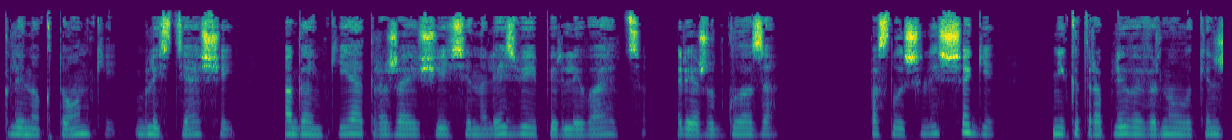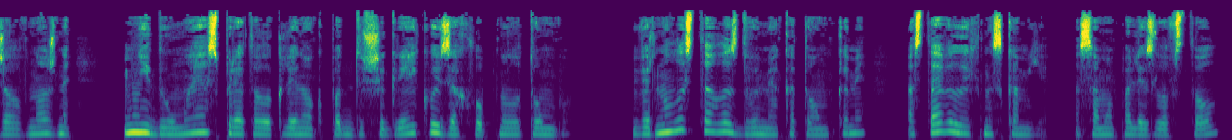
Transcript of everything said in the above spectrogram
Клинок тонкий, блестящий. Огоньки, отражающиеся на лезвии, переливаются, режут глаза. Послышались шаги. Ника торопливо вернула кинжал в ножны, не думая, спрятала клинок под душегрейку и захлопнула тумбу. Вернулась стала с двумя котомками, оставила их на скамье, а сама полезла в стол,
